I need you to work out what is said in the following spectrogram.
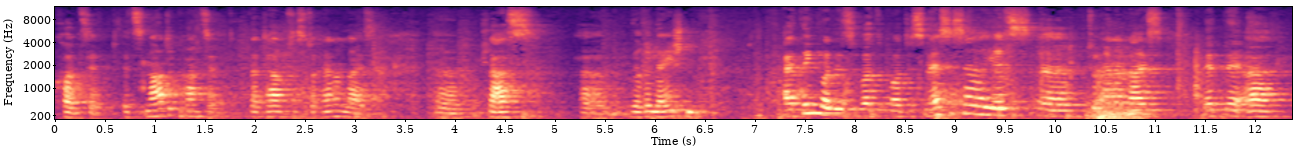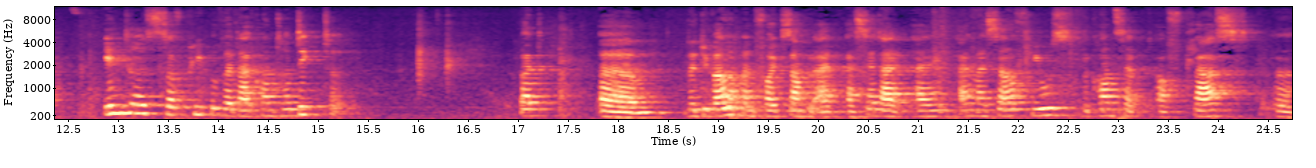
concept. It's not a concept that helps us to analyze uh, class, um, the relation. I think what is, what, what is necessary is to analyze that there are interests of people that are contradictory. But um, the development, for example, I, I said I, I, I, myself use the concept of class uh,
